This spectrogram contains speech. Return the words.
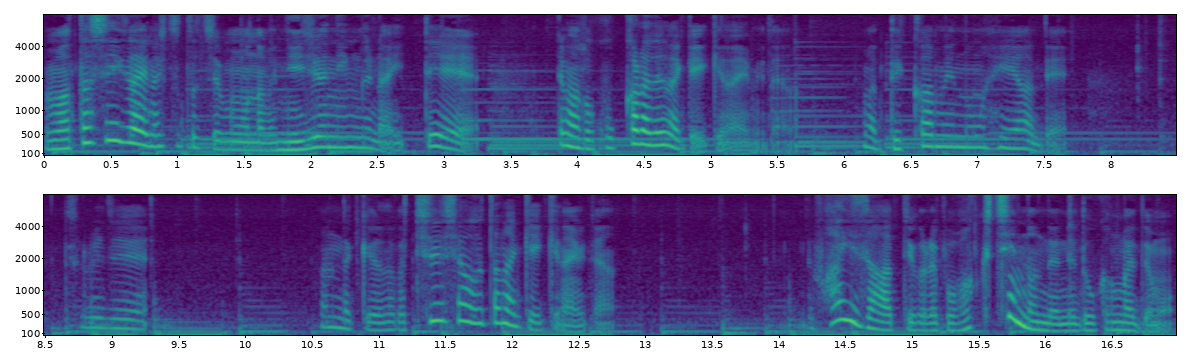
私以外の人たちもなんか20人ぐらいいてでもなんかこっから出なきゃいけないみたいな。まあデカめの部屋で。それでなんだけどなんか注射を打たなきゃいけないみたいな。ファイザーっていうからやっぱワクチンなんだよねどう考えても。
